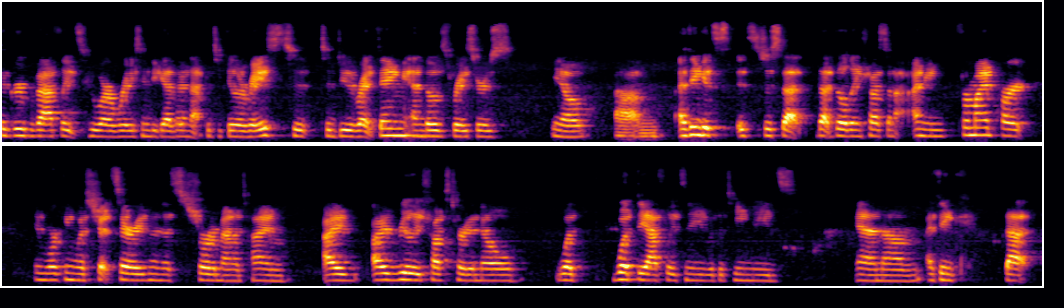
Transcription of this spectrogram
the group of athletes who are racing together in that particular race to, to do the right thing, and those racers, you know, um, I think it's it's just that that building trust. And I mean, for my part, in working with Sarah even in this short amount of time, I I really trust her to know what what the athletes need, what the team needs, and um, I think that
